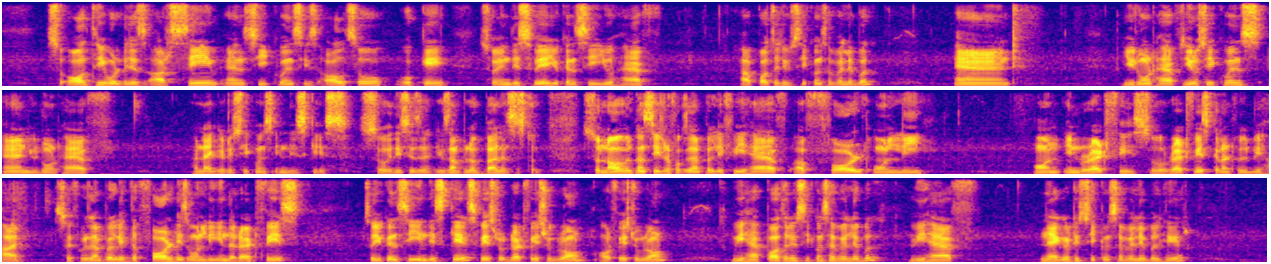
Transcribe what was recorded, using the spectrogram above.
so all three voltages are same and sequence is also okay. So in this way you can see you have a positive sequence available and you don't have zero sequence and you don't have a negative sequence in this case so this is an example of balance system so now we'll consider for example if we have a fault only on in red phase so red phase current will be high. So for example if the fault is only in the red phase so you can see in this case phase to red phase to ground or phase to ground we have positive sequence available. We have negative sequence available here.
